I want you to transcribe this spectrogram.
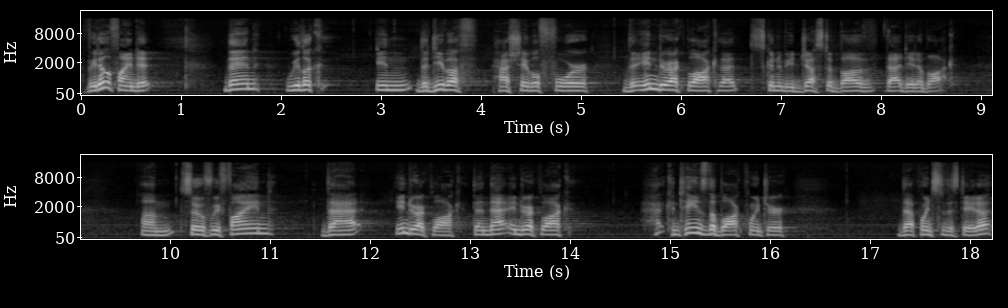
If we don't find it, then we look in the dbuf hash table for the indirect block that's going to be just above that data block. Um, so if we find that indirect block, then that indirect block contains the block pointer that points to this data,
